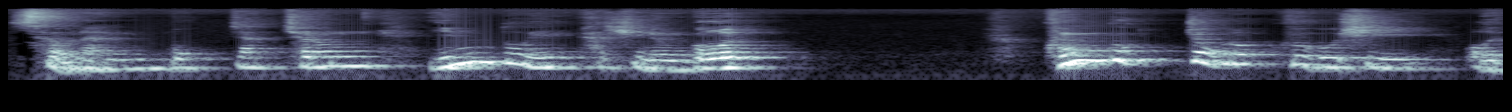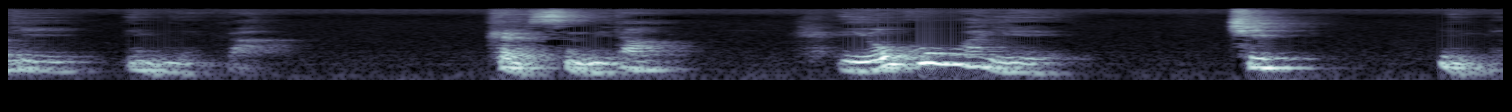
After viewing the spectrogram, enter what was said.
선한 목자처럼 인도해 가시는 곳 궁극적으로 그곳이 어디입니까? 그렇습니다. 여호와의 집입니다.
